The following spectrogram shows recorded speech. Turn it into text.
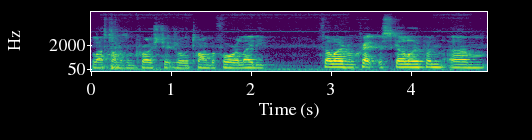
last time I was in Christchurch or the time before, a lady fell over and cracked her skull open um,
